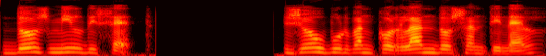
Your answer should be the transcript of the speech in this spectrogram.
2017. Joe Burbank Orlando Sentinel.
